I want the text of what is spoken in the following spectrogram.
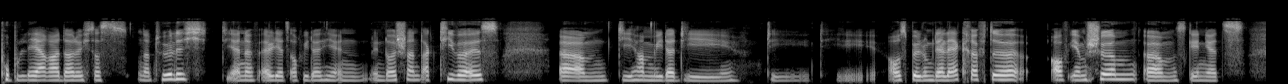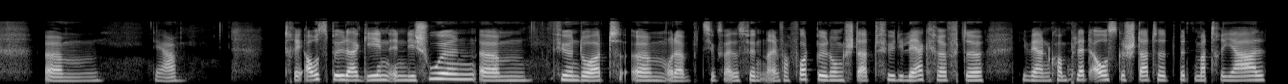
populärer, dadurch, dass natürlich die NFL jetzt auch wieder hier in, in Deutschland aktiver ist. Ähm, die haben wieder die, die, die Ausbildung der Lehrkräfte auf ihrem Schirm. Ähm, es gehen jetzt ähm, ja, Ausbilder gehen in die Schulen, ähm, führen dort ähm, oder beziehungsweise finden einfach Fortbildungen statt für die Lehrkräfte. Die werden komplett ausgestattet mit Material,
